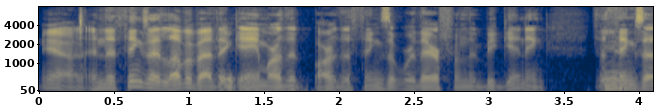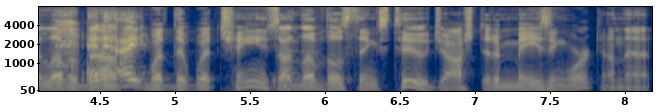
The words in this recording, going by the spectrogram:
yeah. And the things I love about that game are the are the things that were there from the beginning. The things I love about I- what the, what changed, I love those things too. Josh did amazing work on that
